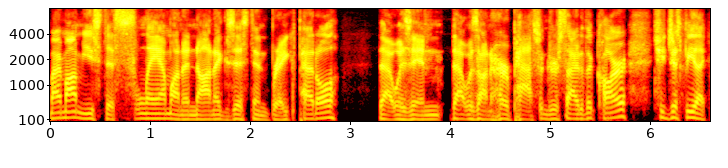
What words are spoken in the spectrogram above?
my mom used to slam on a non-existent brake pedal that was in that was on her passenger side of the car. She'd just be like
